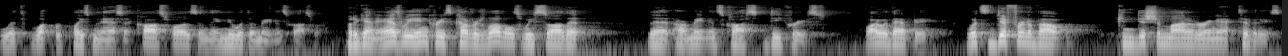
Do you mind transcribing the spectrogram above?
with what replacement asset cost was, and they knew what their maintenance costs were. But again, as we increased coverage levels, we saw that, that our maintenance costs decreased. Why would that be? What's different about condition monitoring activities?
